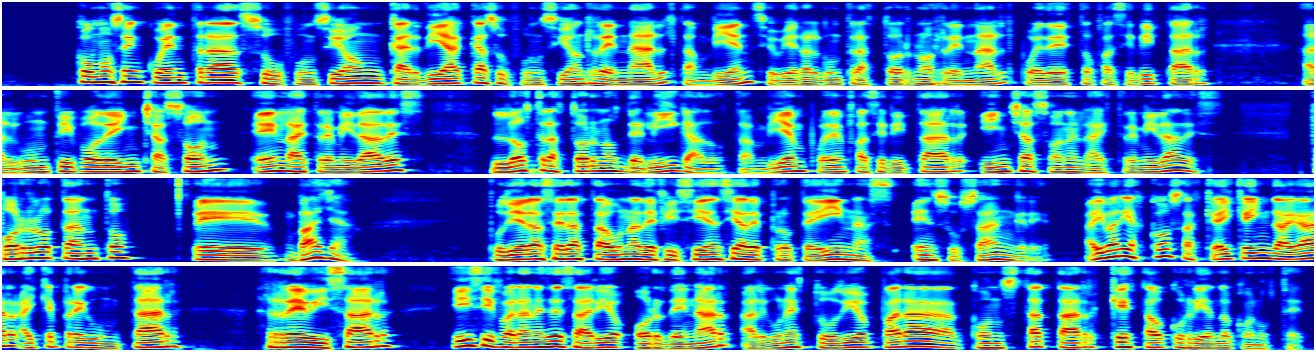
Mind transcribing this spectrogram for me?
cómo se encuentra su función cardíaca, su función renal también. Si hubiera algún trastorno renal, puede esto facilitar algún tipo de hinchazón en las extremidades. Los trastornos del hígado también pueden facilitar hinchazón en las extremidades. Por lo tanto, eh, vaya, pudiera ser hasta una deficiencia de proteínas en su sangre hay varias cosas que hay que indagar, hay que preguntar, revisar y si fuera necesario ordenar algún estudio para constatar qué está ocurriendo con usted.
